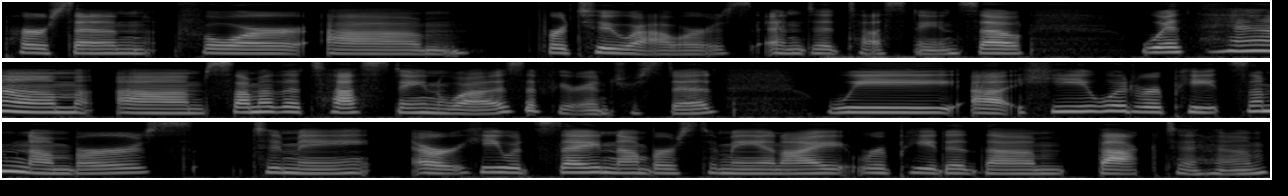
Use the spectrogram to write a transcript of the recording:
person for um, for two hours and did testing. So with him, um, some of the testing was, if you're interested, we uh, he would repeat some numbers to me or he would say numbers to me and I repeated them back to him.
